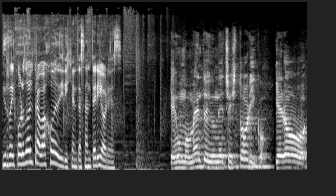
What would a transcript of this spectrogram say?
y recordó el trabajo de dirigentes anteriores que es un momento y un hecho histórico. Quiero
